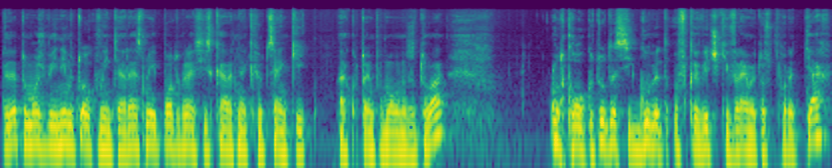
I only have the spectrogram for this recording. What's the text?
където може би не им е толкова интересно и по-добре да си изкарат някакви оценки, ако той им помогне за това, отколкото да си губят в кавички времето според тях,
